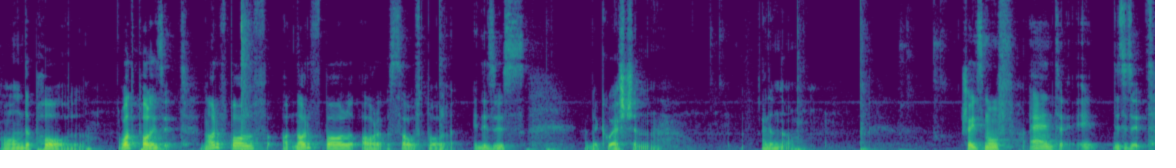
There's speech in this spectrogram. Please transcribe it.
on the pole. What pole is it? North pole, North pole or South pole? This is the question. I don't know. Shade smooth and it, this is it.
